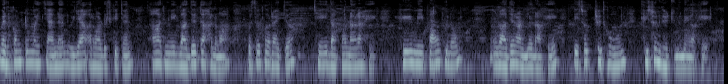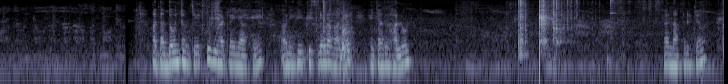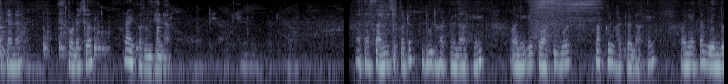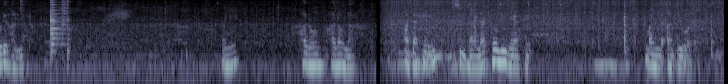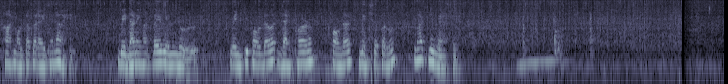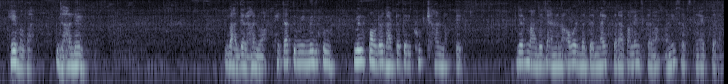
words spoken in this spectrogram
Welcome to my channel Vijaya Arwadi's kitchen आज मी गाजरचा हलवा कसं करायचं हे दाखवणार आहे. हे मी पाव किलो गाजर आणलेलं आहे. ते स्वच्छ धुवून खिसून घेतलेले आहे. आता दोन चमचे तूप घातलेले आहे आणि हे किसलेलं गाजर ह्याच्यात घालून या त्यानं थोडंसं फ्राय करून घेणार. आता साई सकट दूध घातलेलं आहे आणि एक वाटीवर साखर घातलेलं आहे आणि आता वेलदोडे घालणार. आणि हलवून हलवणार. आता हे शिजायला ठेवलेले आहे. मंद आचेवर फार मोठं करायचं नाही. बेदाणे घातलं आहे वेल वेलची पावडर जायफळ पावडर मिक्स करून घातलेले आहे. हे बघा झाले गाजर हलवा ह्याच्यात तुम्ही मिल्क मिल्क पावडर घातलं तरी खूप छान लागते. जर माझं चॅनल आवडलं तर लाईक करा कमेंट्स करा आणि सबस्क्राईब करा.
